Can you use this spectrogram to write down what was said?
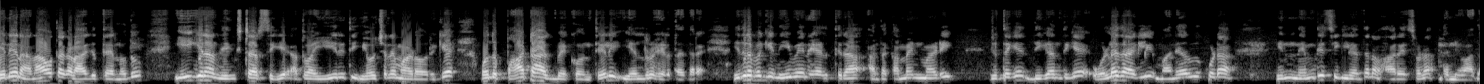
ಏನೇನು ಅನಾಹುತಗಳಾಗುತ್ತೆ ಅನ್ನೋದು ಈಗಿನ ಯಂಗ್ಸ್ಟರ್ಸ್ಗೆ ಅಥವಾ ಈ ರೀತಿ ಯೋಚನೆ ಮಾಡೋರಿಗೆ ಒಂದು ಪಾಠ ಆಗಬೇಕು ಅಂತೇಳಿ ಎಲ್ಲರೂ ಹೇಳ್ತಾ ಇದ್ದಾರೆ. ಇದರ ಬಗ್ಗೆ ನೀವೇನು ಹೇಳ್ತೀರಾ ಅಂತ ಕಮೆಂಟ್ ಮಾಡಿ. ಜೊತೆಗೆ ದಿಗಂತಿಗೆ ಒಳ್ಳೇದಾಗ್ಲಿ, ಮನೆಯವ್ರಿಗೂ ಕೂಡ ಇನ್ನು ನೆಮ್ಮದಿ ಸಿಗ್ಲಿ ಅಂತ ನಾವು ಹಾರೈಸೋಣ. ಧನ್ಯವಾದ.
